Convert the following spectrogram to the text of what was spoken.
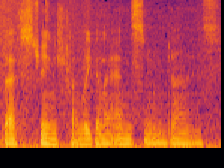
That stream's probably gonna end soon, guys.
